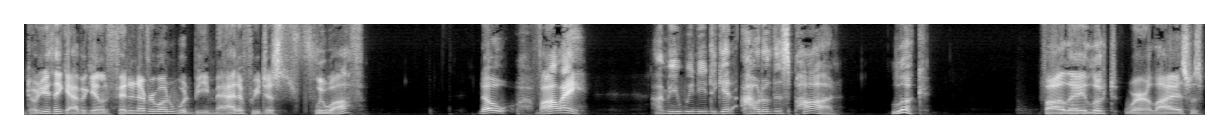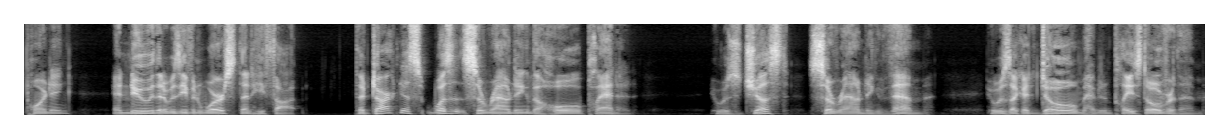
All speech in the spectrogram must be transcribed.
don't you think Abigail and Finn and everyone would be mad if we just flew off? No, Vale. I mean, we need to get out of this pod. Look. Vale looked where Elias was pointing and knew that it was even worse than he thought. The darkness wasn't surrounding the whole planet, it was just surrounding them. It was like a dome had been placed over them.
